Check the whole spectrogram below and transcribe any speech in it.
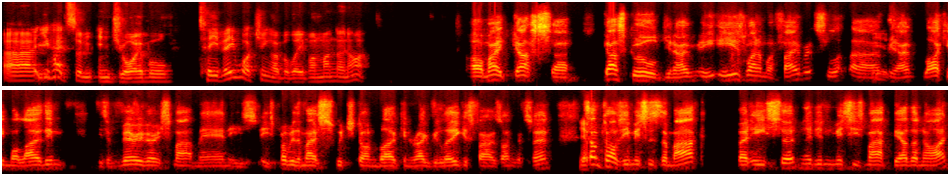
uh, you had some enjoyable TV watching, I believe, on Monday night. Oh, mate, Gus, uh, Gus Gould, you know, he, he is one of my favourites. Uh, you know, like him or loathe him, he's a very, very smart man. He's he's probably the most switched on bloke in rugby league, as far as I'm concerned. Yep. Sometimes he misses the mark, but he certainly didn't miss his mark the other night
